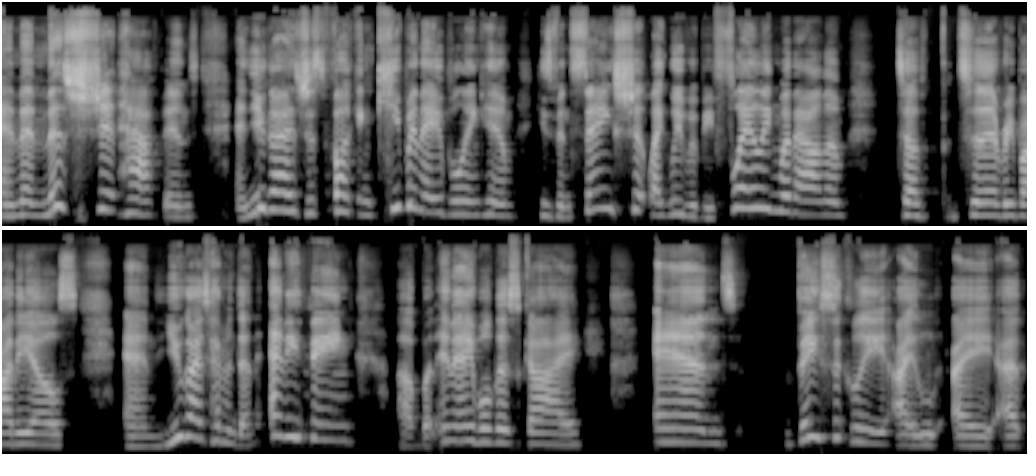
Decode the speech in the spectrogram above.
And then this shit happens. And you guys just fucking keep enabling him. He's been saying shit like we would be flailing without him to, to everybody else. And you guys haven't done anything uh, but enable this guy and basically i i at,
